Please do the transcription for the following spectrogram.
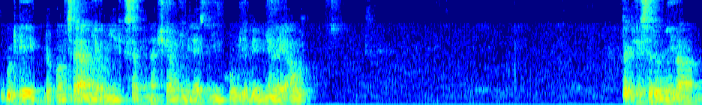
Budhy dokonce ani o nich jsem nenašel nikde zmínku, že by měli auru. Takže se domnívám,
